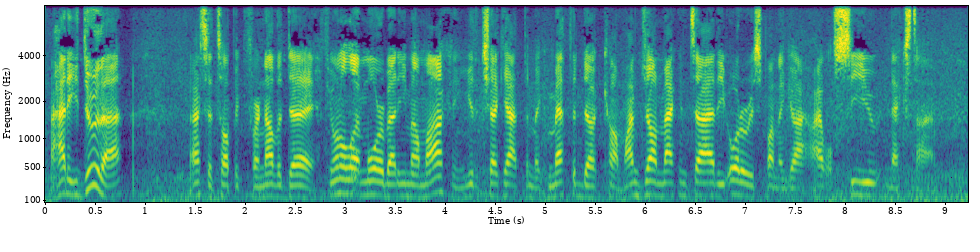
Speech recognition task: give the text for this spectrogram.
How do you do that? That's a topic for another day. If you want to learn more about email marketing, you got to check out the McMethod.com. I'm John McIntyre, the autoresponder guy. I will see you next time.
